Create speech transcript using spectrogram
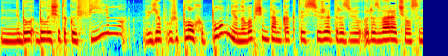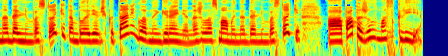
был, был еще такой фильм, я уже плохо помню, но, в общем, там как-то сюжет разв... разворачивался на Дальнем Востоке. Там была девочка Таня, главная героиня, она жила с мамой на Дальнем Востоке, а папа жил в Москве.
